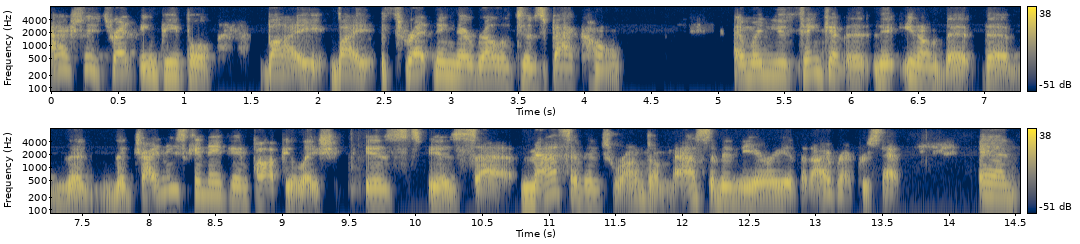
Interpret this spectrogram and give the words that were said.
actually threatening people by by threatening their relatives back home. And when you think of it the, you know the, the the the, chinese canadian population is is uh, massive in toronto massive in the area that i represent. And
